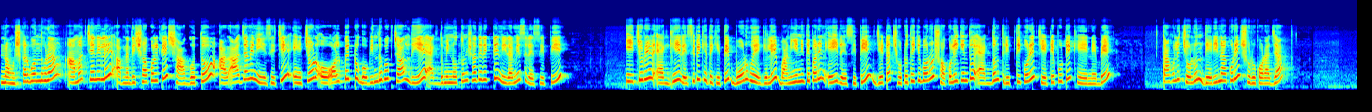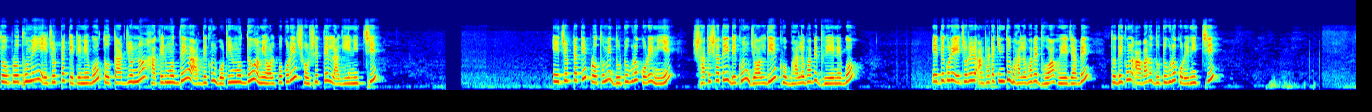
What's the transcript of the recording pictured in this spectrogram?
নমস্কার বন্ধুরা, আমার চ্যানেলে আপনাদের সকলকে স্বাগত। আর আজ আমি নিয়ে এসেছি এঁচড় ও অল্প একটু গোবিন্দভোগ চাল দিয়ে একদমই নতুন স্বাদের একটি নিরামিষ রেসিপি। এঁচড়ের একঘেয়ে রেসিপি খেতে খেতে বোর হয়ে গেলে বানিয়ে নিতে পারেন এই রেসিপি, যেটা ছোট থেকে বড় সকলেই কিন্তু একদম তৃপ্তি করে চেটে পুটে খেয়ে নেবে। তাহলে চলুন দেরি না করে শুরু করা যাক। তো প্রথমেই এঁচড়টা কেটে নেব। তো তার জন্য হাতের মধ্যে আর দেখুন বটির মধ্যেও আমি অল্প করে সর্ষের তেল লাগিয়ে নিচ্ছি। এঁচড়টাকে প্রথমে দুটুকরো করে নিয়ে সাথে সাথেই দেখুন জল দিয়ে খুব ভালোভাবে ধুয়ে নেব। এতে করে এঁচড়ের আঠাটা কিন্তু ভালোভাবে ধোয়া হয়ে যাবে। তো দেখুন আবারও দুটুকরো করে নিচ্ছি।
